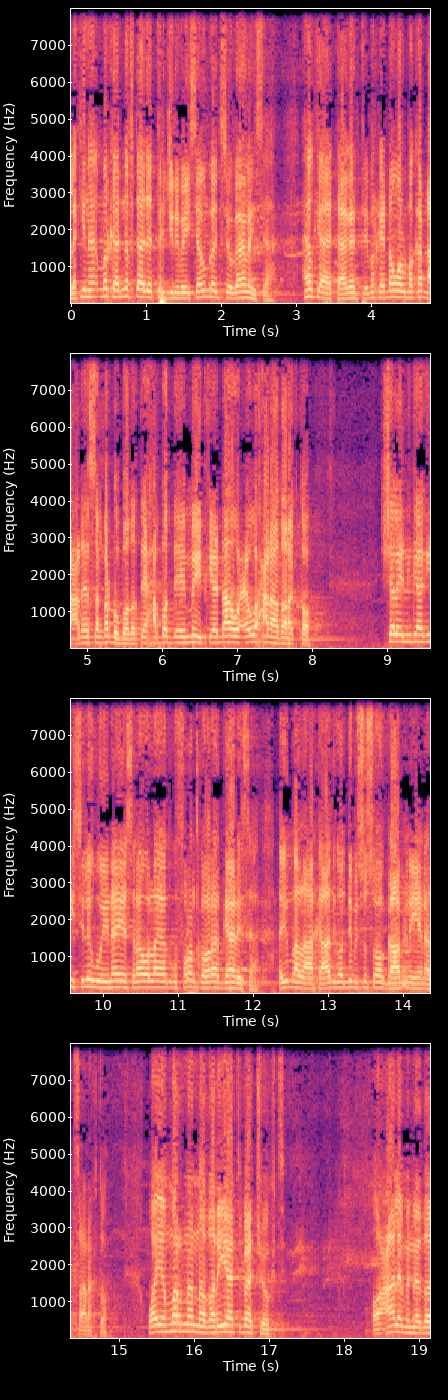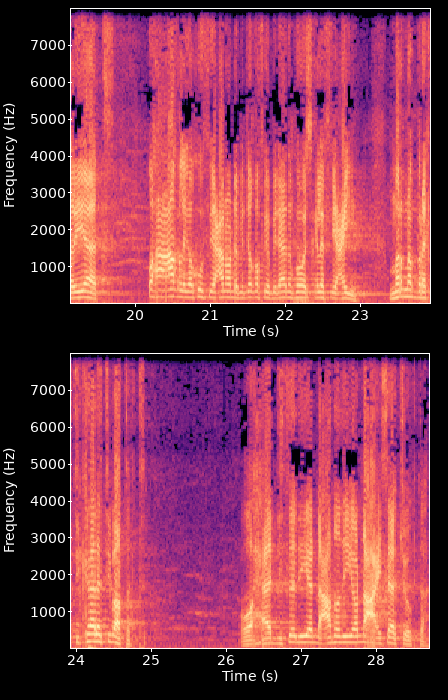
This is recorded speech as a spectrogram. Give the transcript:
laakiin markaad naftaada tajribaysaa unbaad is ogaanaysaa. Halka aad taagantay markay dhan walba ka dhacdae sanqadhu badatay xabadda ee meydka ee dhaawace waxaan aad aragto. Shalay ninkaagii isla weynaaye isla wallahi adigu furantka horead gaadhaysaa ayuunbaa la arkaa adigoo dib isu soo gaabinaya inaad is aragto waayo marna nadariyaat baad joogta oo caalami nadariyaat waxaa caqliga ku fiican oo dhammi dee qofka bini aadamka waa iskala fiican yihiin marna practicality baad tagtay. oo xaadisadii iyo dhacdadii iyo dhacaysaad joogta.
